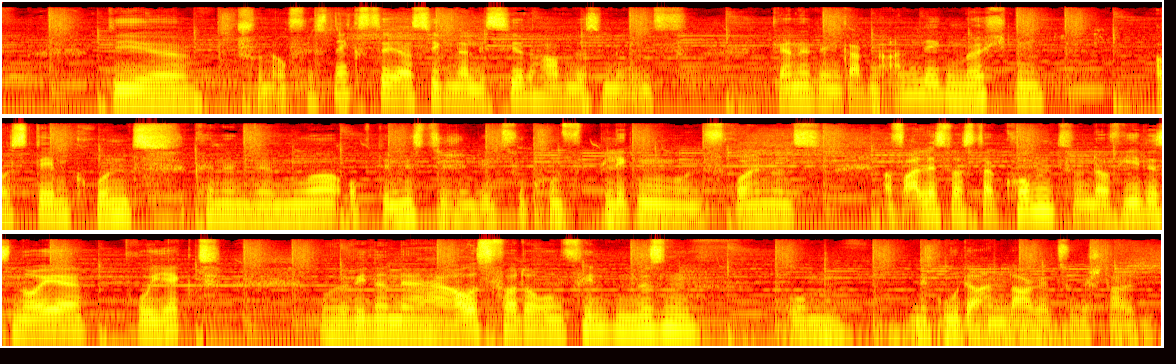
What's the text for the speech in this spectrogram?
die schon auch fürs nächste Jahr signalisiert haben, dass sie mit uns gerne den Garten anlegen möchten. Aus dem Grund können wir nur optimistisch in die Zukunft blicken und freuen uns auf alles, was da kommt und auf jedes neue Projekt, wo wir wieder eine Herausforderung finden müssen, um eine gute Anlage zu gestalten.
